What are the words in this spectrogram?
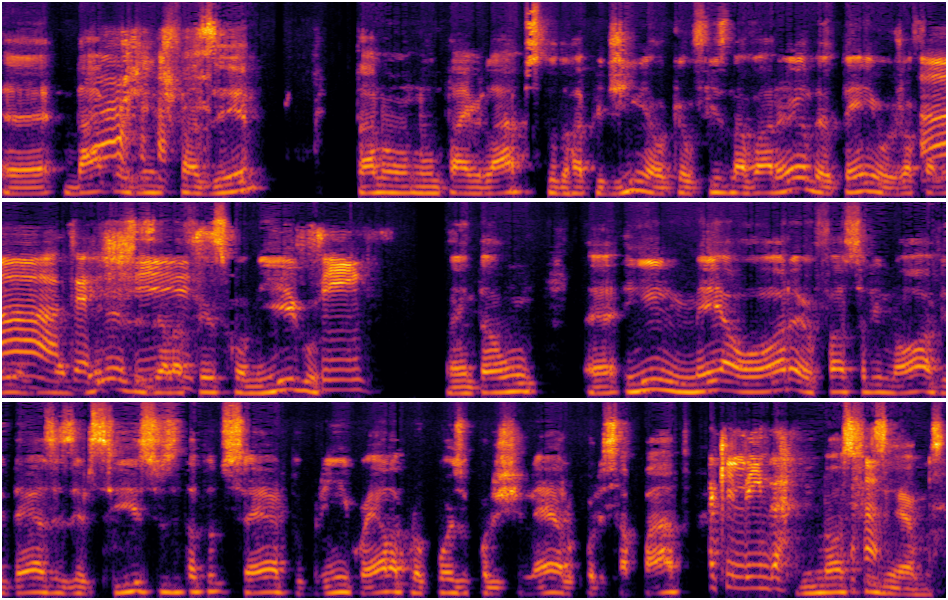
é, dá para a gente fazer, tá num, num time-lapse, tudo rapidinho, é o que eu fiz na varanda, eu tenho, já falei ah, algumas vezes, ela fez comigo. Sim. Então, é, em meia hora eu faço ali nove, dez exercícios e tá tudo certo, brinco. Ela propôs o polichinelo, o polissapato. Ah, que linda! E nós fizemos.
